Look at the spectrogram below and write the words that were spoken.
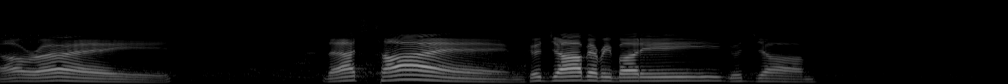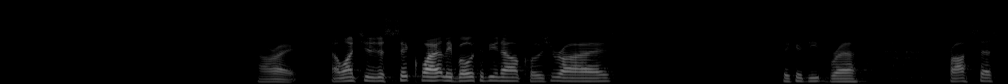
All right. That's time. Good job, everybody. Good job. All right. I want you to just sit quietly, both of you now. Close your eyes. Take a deep breath. Process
